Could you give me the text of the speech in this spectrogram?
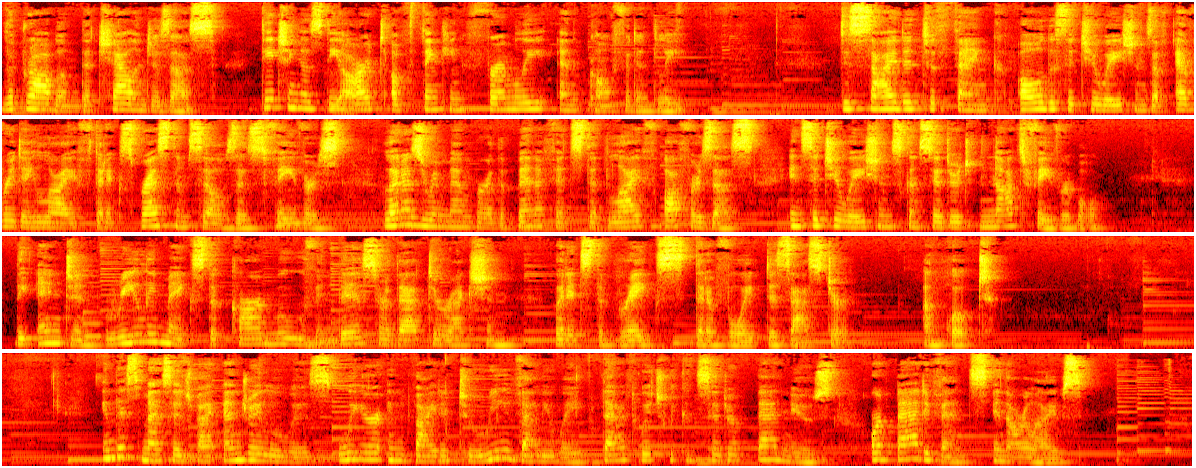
The problem that challenges us, teaching us the art of thinking firmly and confidently. Decided to thank all the situations of everyday life that express themselves as favors, let us remember the benefits that life offers us in situations considered not favorable the engine really makes the car move in this or that direction, but it's the brakes that avoid disaster. Unquote. In this message by Andre Luiz, we are invited to reevaluate that which we consider bad news or bad events in our lives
